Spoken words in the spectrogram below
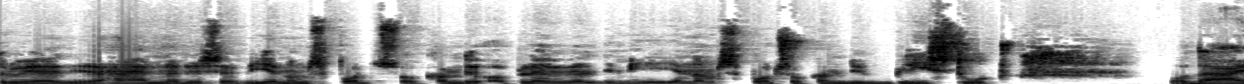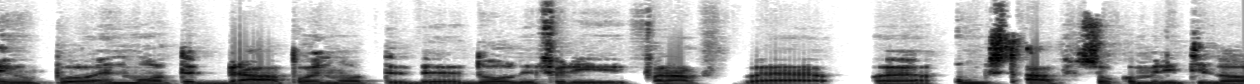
tror jeg her når du ser, gjennom sport så kan du oppleve veldig mye. Gjennom sport så kan du bli stort. Og det er jo på en måte bra, på en måte dårlig, fordi fra uh, uh, ungst av så kommer de til å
